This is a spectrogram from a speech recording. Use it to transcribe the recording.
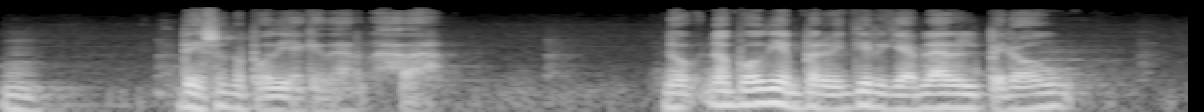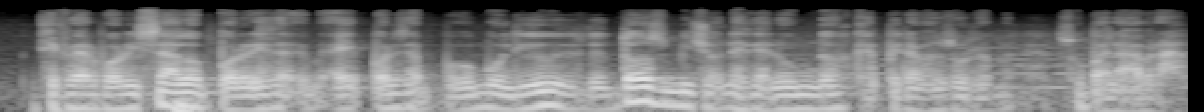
Mm. De eso no podía quedar nada. No, no podían permitir que hablara el Perón fervorizado por esa, eh, por esa multitud de dos millones de alumnos que esperaban su, su palabra,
